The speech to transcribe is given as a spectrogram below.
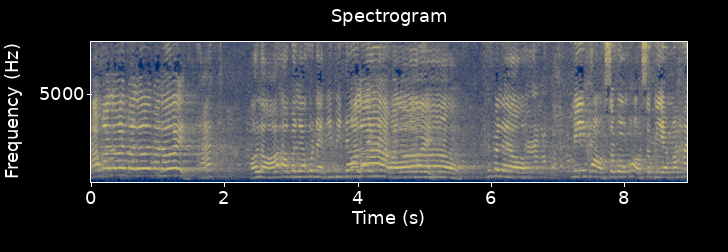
เอามาเลยมาเลยมาเลย ฮะเอาเหรอ เอามาแล้วคนไหนมีวินเนอร์มาเลยค่ะบ้งมาเลย ออขึ้นมาแล้ว มีหอบสบงหอบเสบียงมาให้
